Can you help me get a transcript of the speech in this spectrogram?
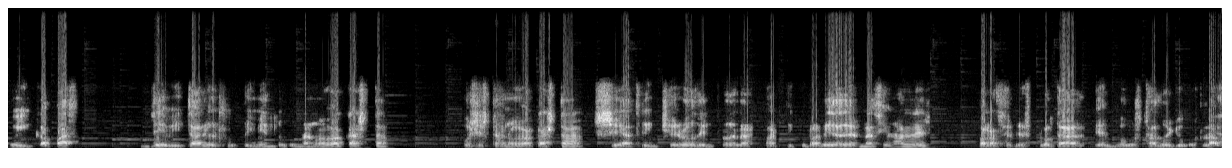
fue incapaz de evitar el sufrimiento de una nueva casta, pues esta nueva casta se atrincheró dentro de las particularidades nacionales para hacer explotar el nuevo Estado yugoslavo.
